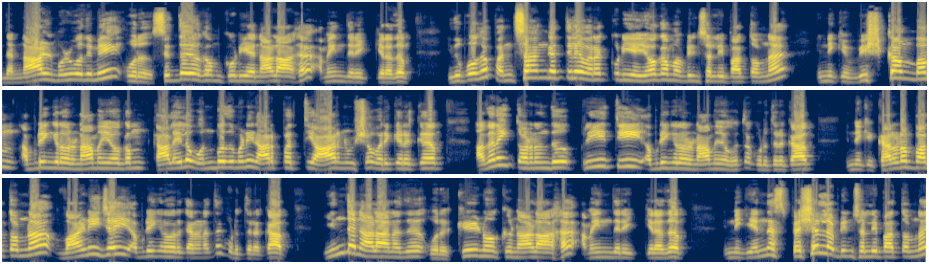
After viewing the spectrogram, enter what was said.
இந்த நாள் முழுவதுமே ஒரு சித்தயோகம் கூடிய நாளாக அமைந்திருக்கிறது. இது போக பஞ்சாங்கத்திலே வரக்கூடிய யோகம் அப்படின்னு சொல்லி பார்த்தோம்னா இன்னைக்கு விஷ்கம்பம் அப்படிங்கிற ஒரு நாம யோகம் காலையில ஒன்பது மணி நாற்பத்தி ஆறு நிமிஷம் வரைக்கும் இருக்கு. அதனை தொடர்ந்து பிரீத்தி அப்படிங்கிற ஒரு நாம யோகத்தை கொடுத்திருக்கா. இன்னைக்கு கரணம் பார்த்தோம்னா வணிஜை அப்படிங்கிற ஒரு கரணத்தை கொடுத்திருக்கா. இந்த நாளானது ஒரு கீழ்நோக்கு நாளாக அமைந்திருக்கிறது. இன்னைக்கு என்ன ஸ்பெஷல் அப்படின்னு சொல்லி பார்த்தோம்னா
